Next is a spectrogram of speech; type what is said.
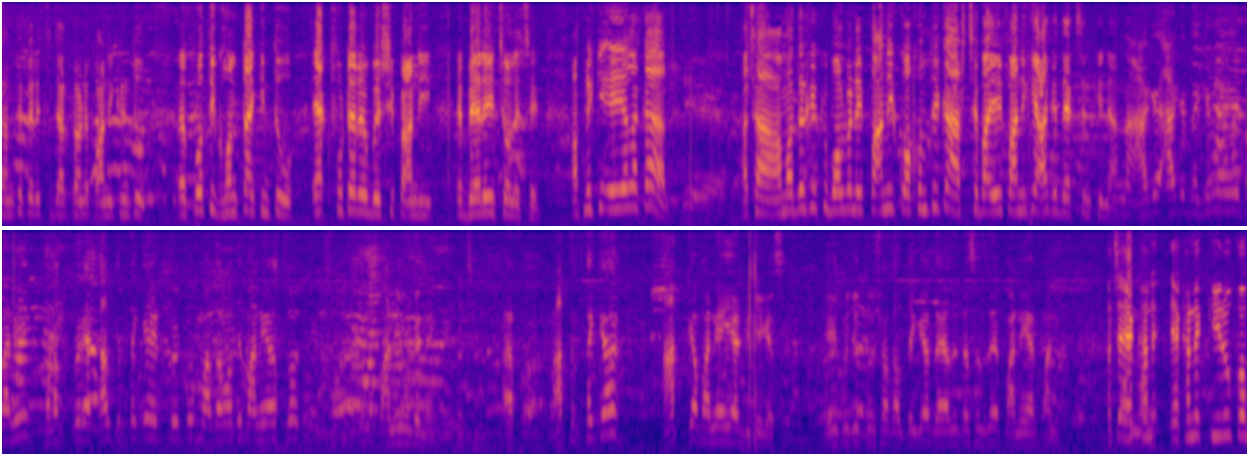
জানতে পেরেছি যার কারণে পানি কিন্তু প্রতি ঘন্টায় কিন্তু এক ফুটেরও বেশি পানি বেড়েই চলেছে। আপনি কি এই এলাকার? আচ্ছা আমাদেরকে একটু বলবেন এই পানি কখন থেকে আসছে বা এই পানি কি আগে দেখছেন কিনা? না আগে আগে দেখি না এই পানি। হঠাৎ করে কালকে থেকে একটু একটু মাঝামাঝি পানি আসলো পানি উঠে নেই। রাত্রের থেকে আটকা পানি আর ঢুকে গেছে। এই পর্যন্ত সকাল থেকে দেখা যাইতেছে যে পানি আর পানি। আচ্ছা এখানে এখানে কীরকম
